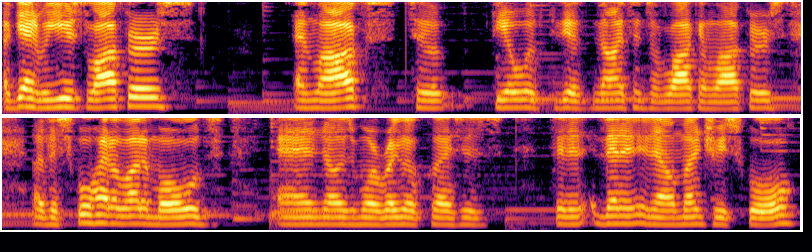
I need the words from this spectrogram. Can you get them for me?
again, we used lockers and locks to deal with the nonsense of lock and lockers. Uh, the school had a lot of mold, and I was in more regular classes than in, than in elementary school.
